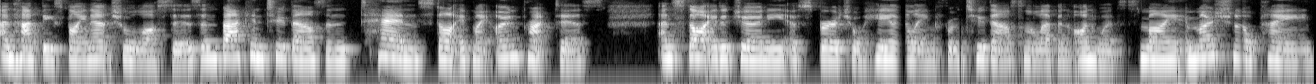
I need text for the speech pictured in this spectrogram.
and had these financial losses. And back in 2010, started my own practice and started a journey of spiritual healing from 2011 onwards. My emotional pain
